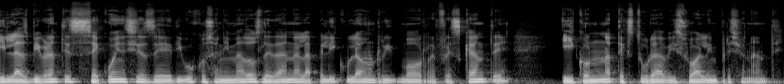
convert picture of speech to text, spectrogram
y las vibrantes secuencias de dibujos animados le dan a la película un ritmo refrescante y con una textura visual impresionante.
